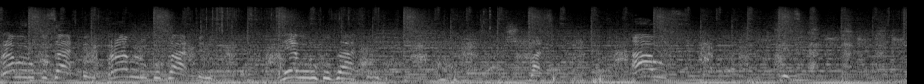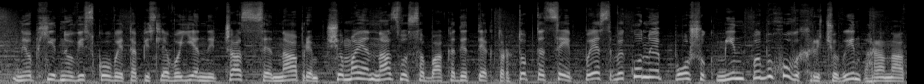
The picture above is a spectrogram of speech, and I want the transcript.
Правую руку за правую руку за левую руку за! Необхідний у військовий та післявоєнний час це напрям, що має назву собака-детектор. Тобто цей пес виконує пошук мін, вибухових речовин, гранат.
